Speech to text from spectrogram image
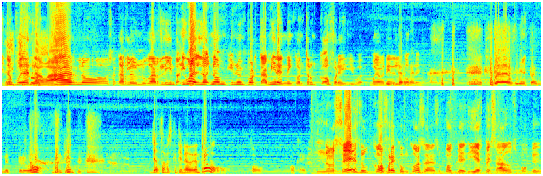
Y no Ey, puedes chicos. lavarlo, sacarle de un lugar lindo. Igual, no, no, y no importa. Miren, encontré un cofre y voy a abrir el cofre. Internet, pero Oh. ¿Ya sabes qué tiene adentro? o- o- ok. No sé, es un cofre con cosas, supongo que. Y es pesado, supongo que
